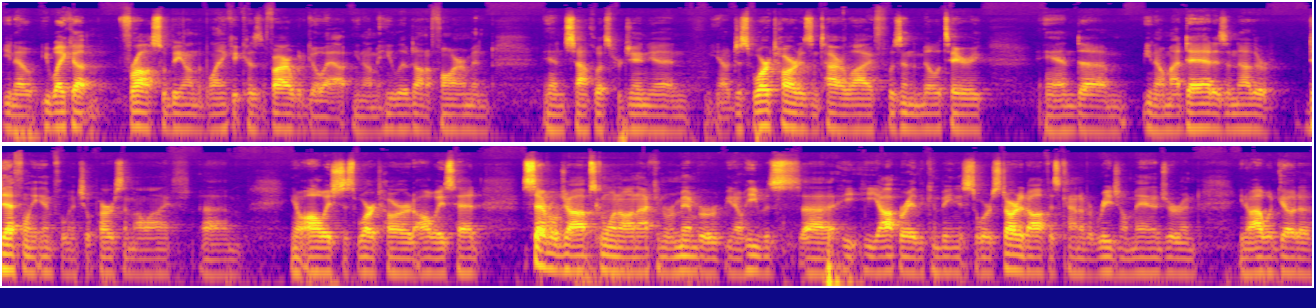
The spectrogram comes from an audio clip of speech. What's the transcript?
you know, you wake up, frost would be on the blanket because the fire would go out. You know, I mean, he lived on a farm in in Southwest Virginia, and you know, just worked hard his entire life. Was in the military, and um, you know, my dad is another definitely influential person in my life. Um, you know, always just worked hard, always had several jobs going on. I can remember, you know, he was uh, he he operated the convenience store. Started off as kind of a regional manager, and you know, I would go to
